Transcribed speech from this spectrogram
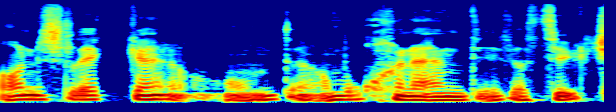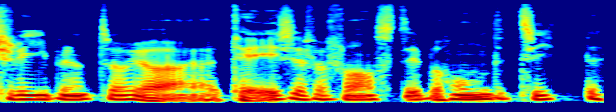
anzulegen und äh, am Wochenende das Zeug zu schreiben und so. Ja, eine These verfasst über 100 Seiten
